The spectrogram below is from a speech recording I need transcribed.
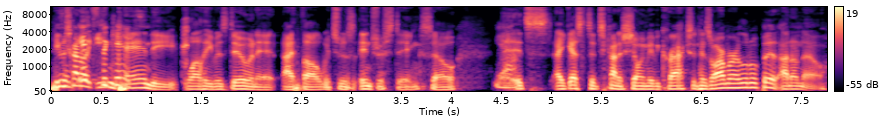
He was He's kind of like, like "It's the eating candy while he was doing it. I thought, which was interesting. So Yeah. it's, I guess, it's kind of showing maybe cracks in his armor a little bit. I don't know.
